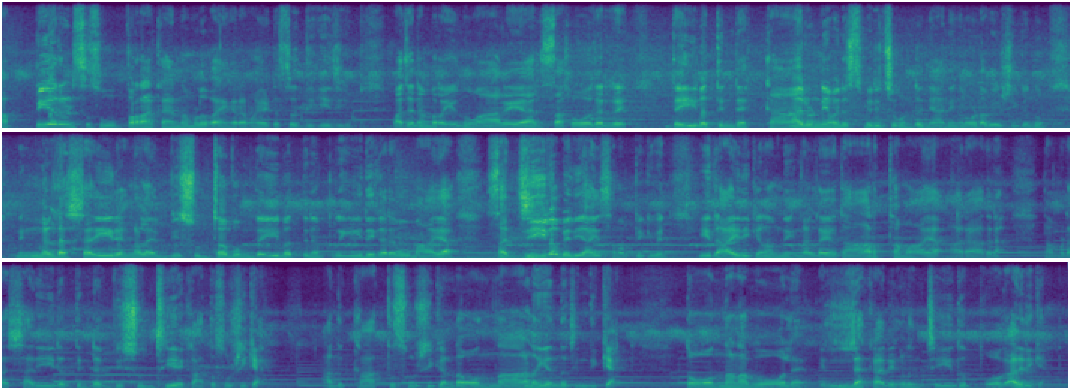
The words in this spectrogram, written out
അപ്പിയറൻസ് സൂപ്പറാക്കാൻ നമ്മൾ ഭയങ്കരമായിട്ട് ശ്രദ്ധിക്കുകയും ചെയ്യും. വചനം പറയുന്നു ആകയാൽ സഹോദരരെ ദൈവത്തിന്റെ കാരുണ്യം അനുസ്മരിച്ചുകൊണ്ട് ഞാൻ നിങ്ങളോട് അപേക്ഷിക്കുന്നു. നിങ്ങളുടെ ശരീരങ്ങളെ വിശുദ്ധവും ദൈവത്തിന് പ്രീതികരവുമായ സജീവ ബലിയായി സമർപ്പിക്കുവിൻ. ഇതായിരിക്കണം നിങ്ങളുടെ യഥാർത്ഥമായ ആരാധന. നമ്മുടെ ശരീരത്തിന്റെ വിശുദ്ധിയെ കാത്തു സൂക്ഷിക്കാൻ. അത് കാത്തു സൂക്ഷിക്കേണ്ട ഒന്നാണ് എന്ന് ചിന്തിക്കാൻ. തോന്നണ പോലെ എല്ലാ കാര്യങ്ങളും ചെയ്തു പോകാതിരിക്കാൻ.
